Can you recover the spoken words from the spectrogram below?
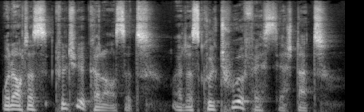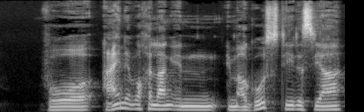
Oder auch das Kulturkalaset, also das Kulturfest der Stadt, wo eine Woche lang in, im August jedes Jahr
